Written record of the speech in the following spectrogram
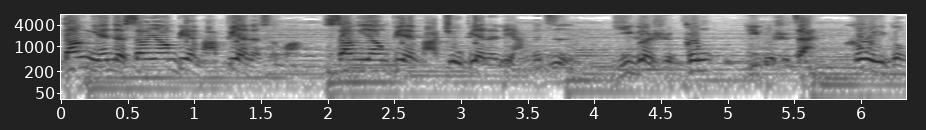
当年的商鞅变法变了什么？商鞅变法就变了两个字，一个是耕，一个是战。何为耕？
